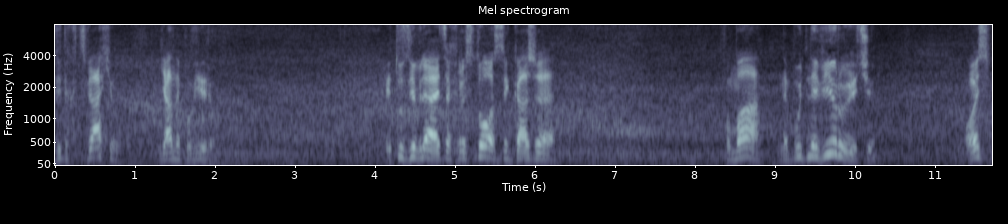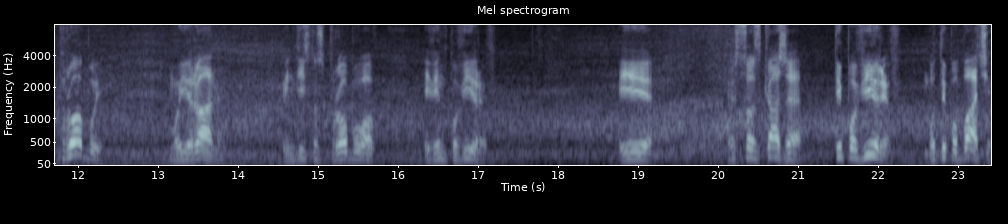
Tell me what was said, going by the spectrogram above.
від цвяхів, я не повірю. І тут з'являється Христос і каже: Фома, не будь невіруючим. Ось спробуй мої рани. Він дійсно спробував і він повірив. І Христос каже: Ти повірив, бо ти побачив.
